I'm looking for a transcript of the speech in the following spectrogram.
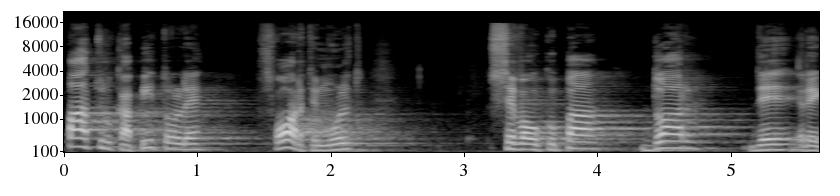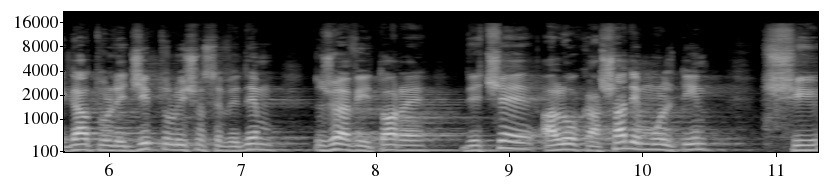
patru capitole, foarte mult, se va ocupa doar de regatul Egiptului și o să vedem joia viitoare de ce alocă așa de mult timp și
